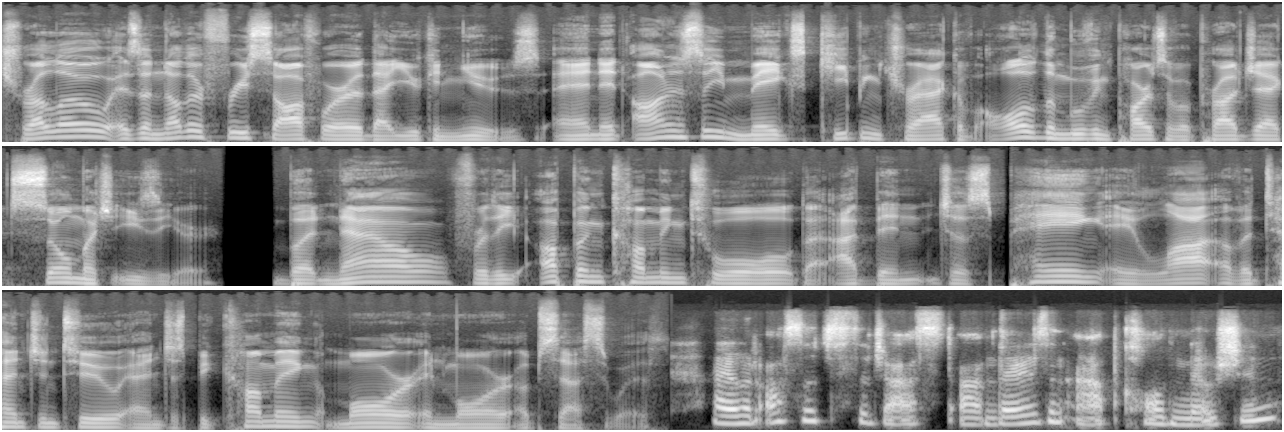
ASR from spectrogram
Trello is another free software that you can use, and it honestly makes keeping track of all of the moving parts of a project so much easier. But now for the up and coming tool that I've been just paying a lot of attention to and just becoming more and more obsessed with. I would also suggest um, there is an app called Notion,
